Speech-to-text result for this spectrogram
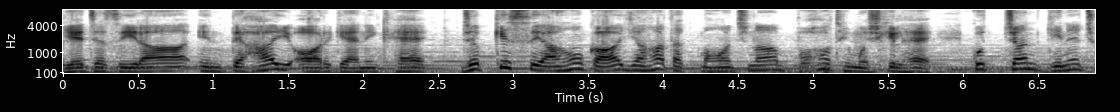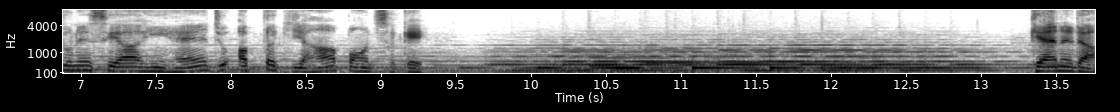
ये जजीरा इंतहाई ऑर्गेनिक है, जबकि सियाहों का यहाँ तक पहुँचना बहुत ही मुश्किल है। कुछ चंद गिने चुने सियाह ही हैं जो अब तक यहाँ पहुँच सके। कनाडा।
